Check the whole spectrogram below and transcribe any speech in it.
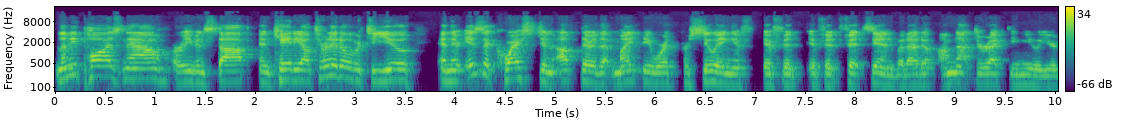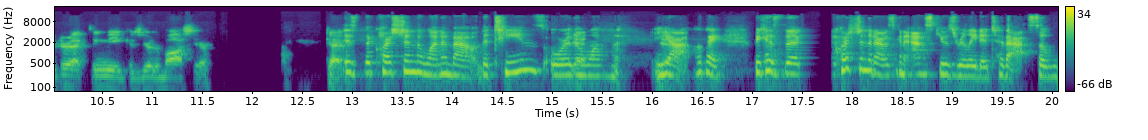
let me pause now or even stop. And Katie, I'll turn it over to you and there is a question up there that might be worth pursuing if if it if it fits in but i don't i'm not directing you you're directing me because you're the boss here okay is the question the one about the teens or the yeah. one that, yeah. yeah. okay because the question that i was going to ask you is related to that so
